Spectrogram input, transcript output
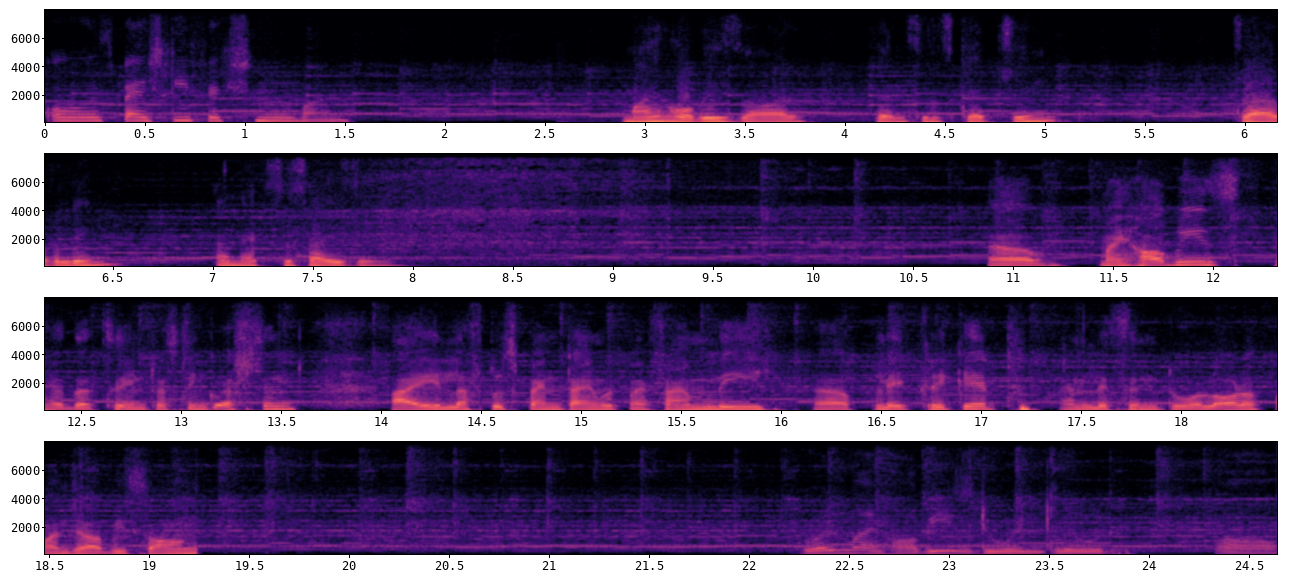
or especially fictional ones. My hobbies are pencil sketching, traveling, and exercising. Uh, my hobbies, yeah, that's an interesting question. I love to spend time with my family, uh, play cricket, and listen to a lot of Punjabi songs. Well, my hobbies do include uh,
